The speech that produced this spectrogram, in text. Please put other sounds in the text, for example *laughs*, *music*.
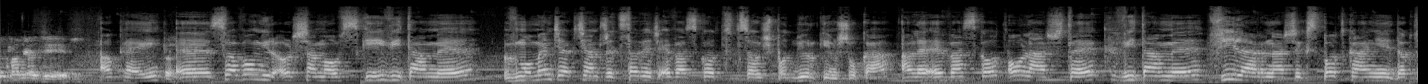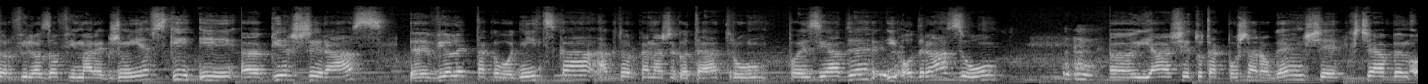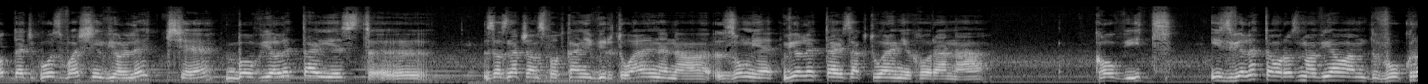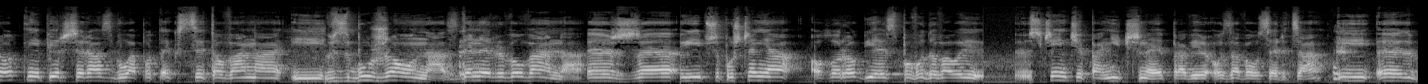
Mam nadzieję. Okej. Okay. Sławomir Olszamowski, witamy. W momencie, jak chciałam przedstawiać Ewa Scott, coś pod biurkiem szuka, ale Ewa Scott, Ola Sztek, witamy. Filar naszych spotkań, doktor filozofii Marek Żmijewski i e, pierwszy raz e, Wioletta Kołodnicka, aktorka naszego teatru Poezjady i od razu e, ja się tu tak po szarogęsie chciałabym oddać głos właśnie Violetcie, bo Violetta jest... E, Zaznaczam spotkanie wirtualne na Zoomie. Violetta jest aktualnie chora na COVID. I z Violettą rozmawiałam dwukrotnie. Pierwszy raz była podekscytowana i wzburzona, zdenerwowana, że jej przypuszczenia o chorobie spowodowały ścięcie paniczne, prawie o zawał serca i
